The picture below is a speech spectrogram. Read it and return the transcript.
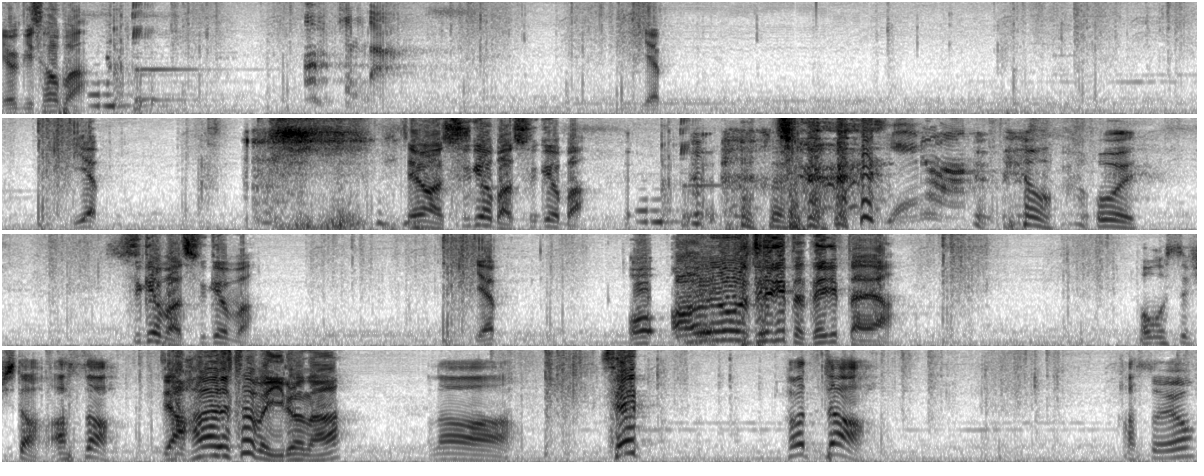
여기 서봐 얍 얍. 재영아 숙여봐 숙여봐. 형오 숙여봐 숙여봐. 얍 어, 아유 되겠다 되겠다 야. 버그 씁시다. 아싸. 야 하나 둘 하면 일어나. 하나. 셋! 하자 갔어요?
